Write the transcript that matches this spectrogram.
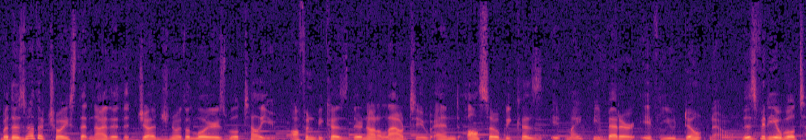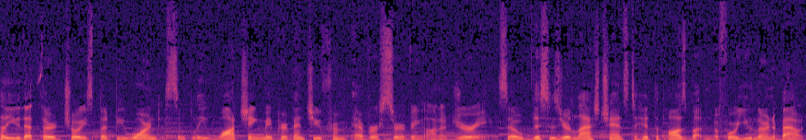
But there's another choice that neither the judge nor the lawyers will tell you, often because they're not allowed to, and also because it might be better if you don't know. This video will tell you that third choice, but be warned, simply watching may prevent you from ever serving on a jury. So this is your last chance to hit the pause button before you learn about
